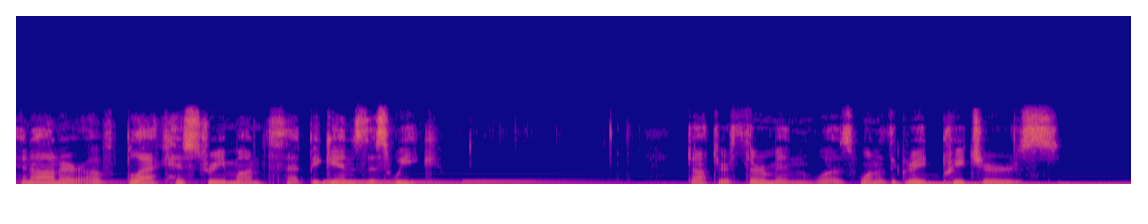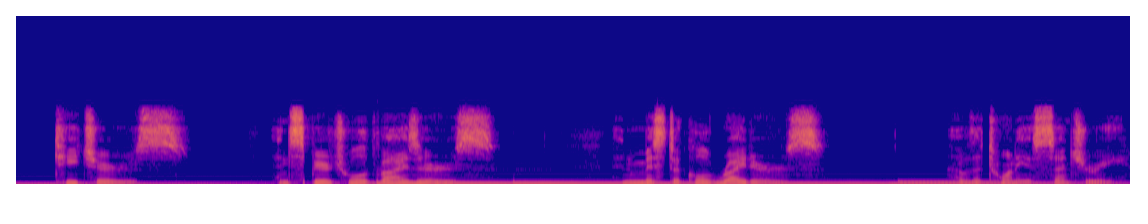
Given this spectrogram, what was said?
in honor of Black History Month that begins this week. Dr. Thurman was one of the great preachers, teachers, and spiritual advisors and mystical writers of the 20th century.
